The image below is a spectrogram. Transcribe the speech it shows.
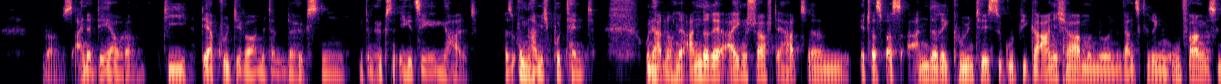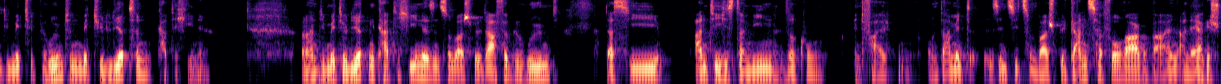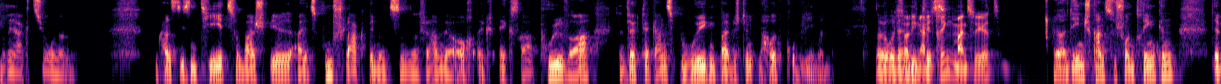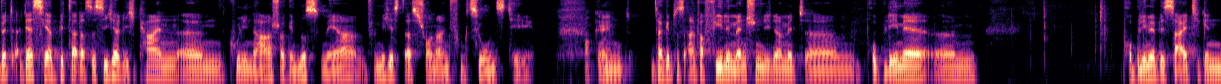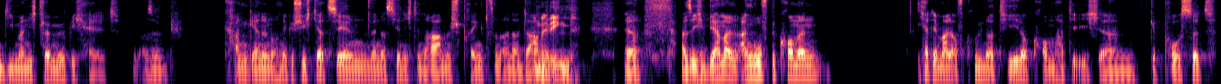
oder das ist eine der oder die, der Kultivar mit dem, der höchsten, mit dem höchsten EGCG-Gehalt. Also unheimlich potent. Und er hat noch eine andere Eigenschaft. Er hat ähm, etwas, was andere Grüntees so gut wie gar nicht haben und nur in ganz geringem Umfang. Das sind die berühmten methylierten Katechine. Äh, die methylierten Katechine sind zum Beispiel dafür berühmt, dass sie Antihistaminwirkung entfalten. Und damit sind sie zum Beispiel ganz hervorragend bei allen allergischen Reaktionen. Du kannst diesen Tee zum Beispiel als Umschlag benutzen. Dafür haben wir auch extra Pulver. Dann wirkt er ganz beruhigend bei bestimmten Hautproblemen. Ich soll ihn gar nicht trinken, meinst du jetzt? Ja, den kannst du schon trinken. Der, wird, der ist sehr bitter. Das ist sicherlich kein ähm, kulinarischer Genuss mehr. Für mich ist das schon ein Funktionstee. Okay. Und da gibt es einfach viele Menschen, die damit ähm, Probleme, ähm, Probleme beseitigen, die man nicht für möglich hält. Also ich kann gerne noch eine Geschichte erzählen, wenn das hier nicht den Rahmen sprengt von einer Dame. Unbedingt. Die, ja, also ich, wir haben mal einen Anruf bekommen ich hatte mal auf grüner.t.com hatte ich ähm, gepostet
